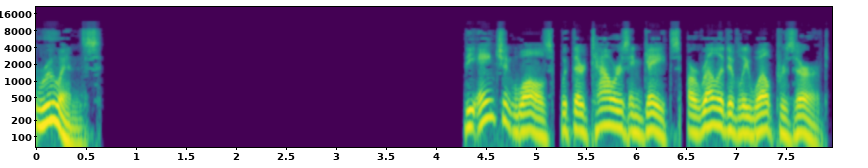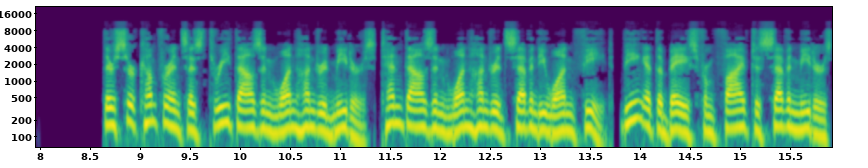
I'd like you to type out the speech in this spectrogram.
Ruins The ancient walls, with their towers and gates, are relatively well preserved. Their circumference is 3,100 meters (10,171 feet), being at the base from 5 to 7 meters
